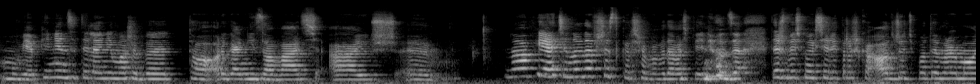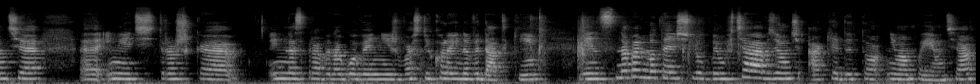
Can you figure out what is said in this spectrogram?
mówię, pieniędzy tyle nie ma, żeby to organizować, a już ym, no wiecie, no na wszystko trzeba wydawać pieniądze. Też byśmy chcieli troszkę odrzuć po tym remoncie e, i mieć troszkę inne sprawy na głowie niż właśnie kolejne wydatki. Więc na pewno ten ślub bym chciała wziąć, a kiedy to nie mam pojęcia.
